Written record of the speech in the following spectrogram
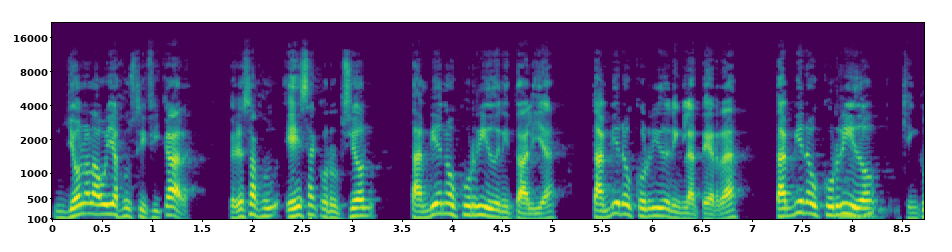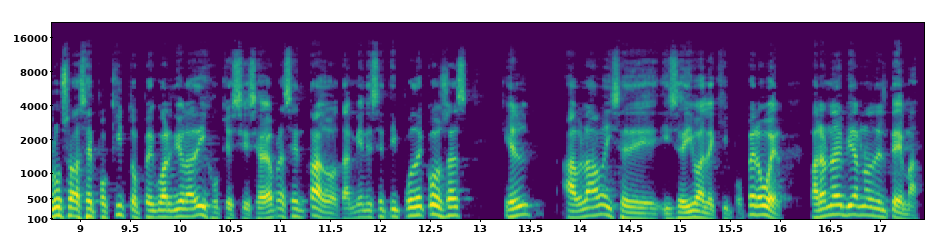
yo no la voy a justificar, pero esa, esa corrupción también ha ocurrido en Italia, también ha ocurrido en Inglaterra, también ha ocurrido, que incluso hace poquito Pep Guardiola dijo que si se había presentado también ese tipo de cosas, él hablaba y se, y se iba al equipo. Pero bueno, para no desviarnos del tema.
